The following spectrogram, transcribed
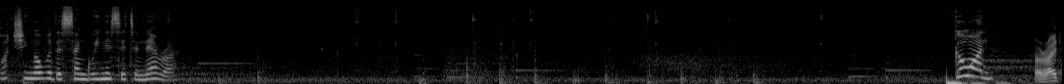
watching over the Sanguinis Itinera. Go on. All right?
